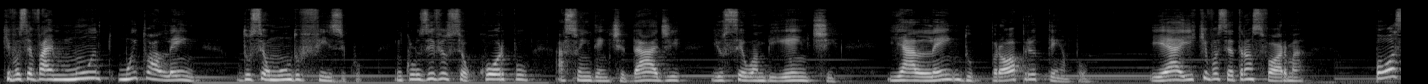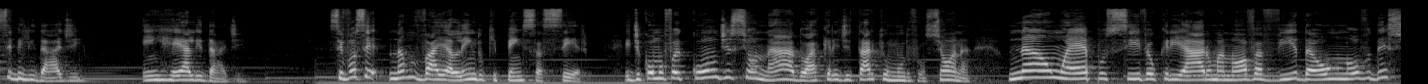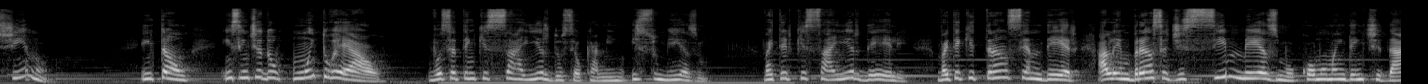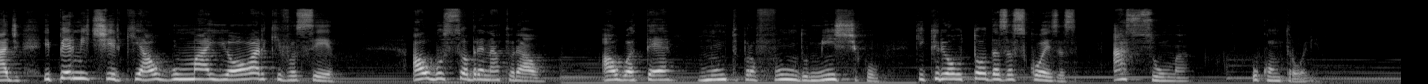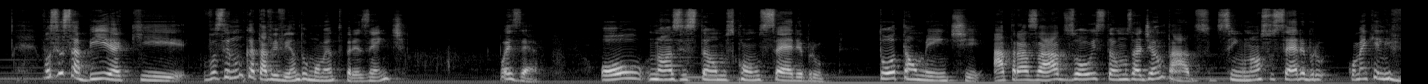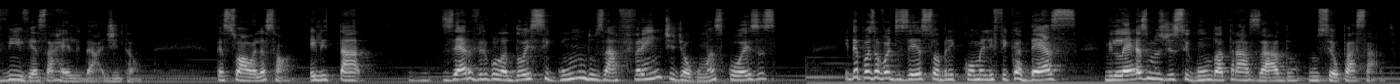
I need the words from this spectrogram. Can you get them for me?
que você vai muito, muito além do seu mundo físico inclusive o seu corpo, a sua identidade e o seu ambiente, e além do próprio tempo. E é aí que você transforma possibilidade em realidade. Se você não vai além do que pensa ser e de como foi condicionado a acreditar que o mundo funciona, não é possível criar uma nova vida ou um novo destino. Então, em sentido muito real, você tem que sair do seu caminho, isso mesmo. Vai ter que sair dele, vai ter que transcender a lembrança de si mesmo como uma identidade e permitir que algo maior que você, algo sobrenatural, algo até muito profundo, místico, que criou todas as coisas, assuma o controle. Você sabia que você nunca está vivendo o momento presente? Pois é. Ou nós estamos com o cérebro totalmente atrasados ou estamos adiantados. Sim, o nosso cérebro, como é que ele vive essa realidade então? Pessoal, olha só, ele está 0,2 segundos à frente de algumas coisas e depois eu vou dizer sobre como ele fica 10 milésimos de segundo atrasado no seu passado.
